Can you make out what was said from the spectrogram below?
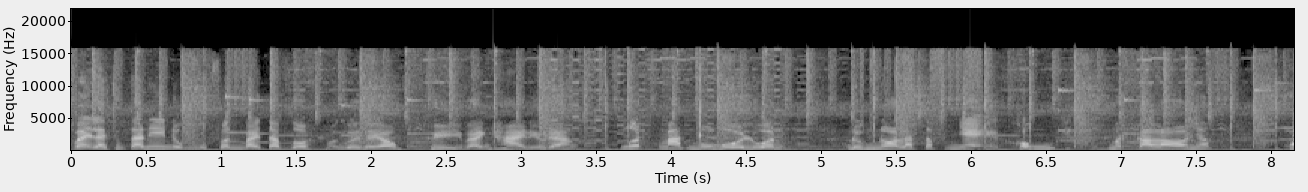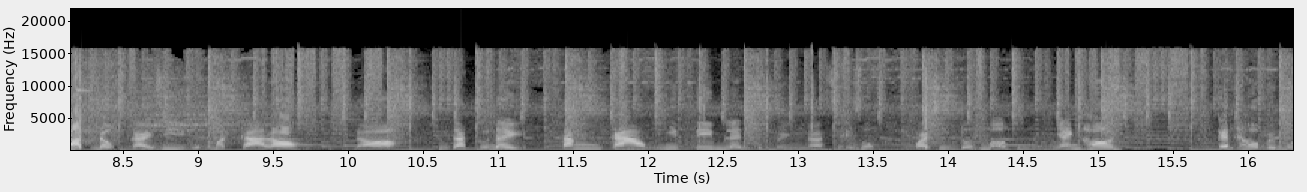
Vậy là chúng ta đi được một phần bài tập rồi. Mọi người thấy không? Thủy và anh Hải đều đang mướt mát mồ hôi luôn. Đừng nói là tập nhẹ, không mất calo nhá. Hoạt động cái gì cũng mất calo. Đó, Chúng ta cứ đẩy tăng cao nhịp tim lên của mình Nó sẽ giúp quá trình đốt mỡ của mình nhanh hơn. Kết hợp với một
